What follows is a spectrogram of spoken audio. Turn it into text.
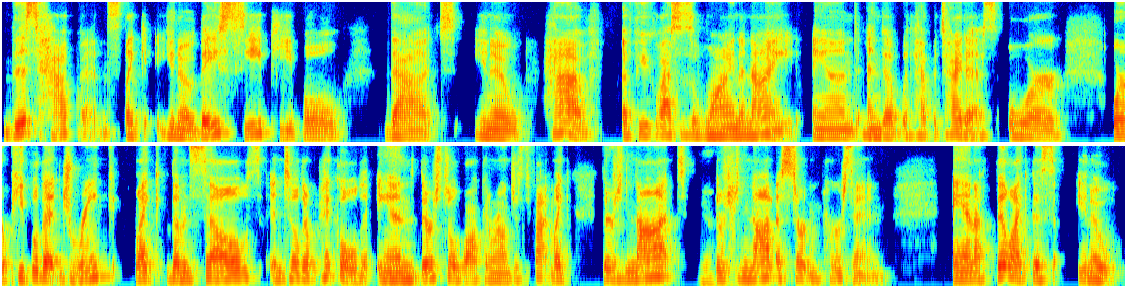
this happens. Like, you know, they see people that, you know, have a few glasses of wine a night and mm-hmm. end up with hepatitis or or people that drink like themselves until they're pickled and they're still walking around just fine like there's not yeah. there's not a certain person and i feel like this you know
